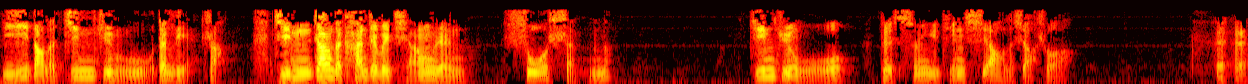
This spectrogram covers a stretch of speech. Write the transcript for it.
移到了金俊武的脸上，紧张的看这位强人说什么。金俊武对孙玉婷笑了笑，说：“嘿嘿，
